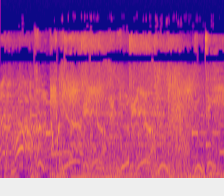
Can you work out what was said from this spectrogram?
来啊哼无耻无耻无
